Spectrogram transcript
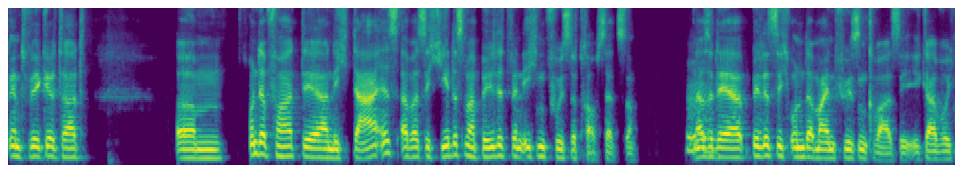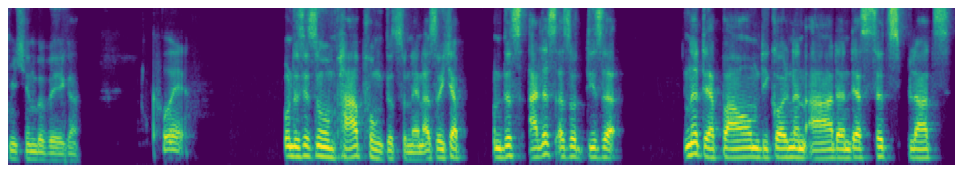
entwickelt hat. Ähm, und der Pfad, der nicht da ist, aber sich jedes Mal bildet, wenn ich einen Füße draufsetze. Mhm. Also der bildet sich unter meinen Füßen quasi, egal wo ich mich hinbewege. Cool. Und das ist jetzt nur ein paar Punkte zu nennen. Also ich habe, und das alles, also diese, ne, der Baum, die goldenen Adern, der Sitzplatz,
